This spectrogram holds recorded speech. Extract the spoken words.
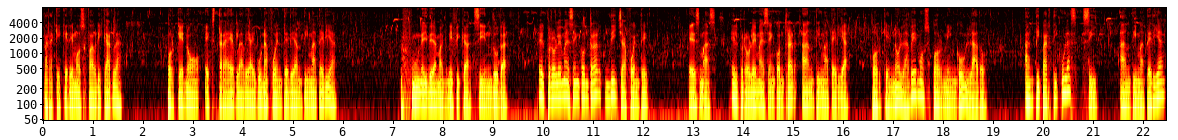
¿para qué queremos fabricarla? ¿Por qué no extraerla de alguna fuente de antimateria? Una idea magnífica, sin duda. El problema es encontrar dicha fuente. Es más, el problema es encontrar antimateria, porque no la vemos por ningún lado. Antipartículas sí, antimateria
